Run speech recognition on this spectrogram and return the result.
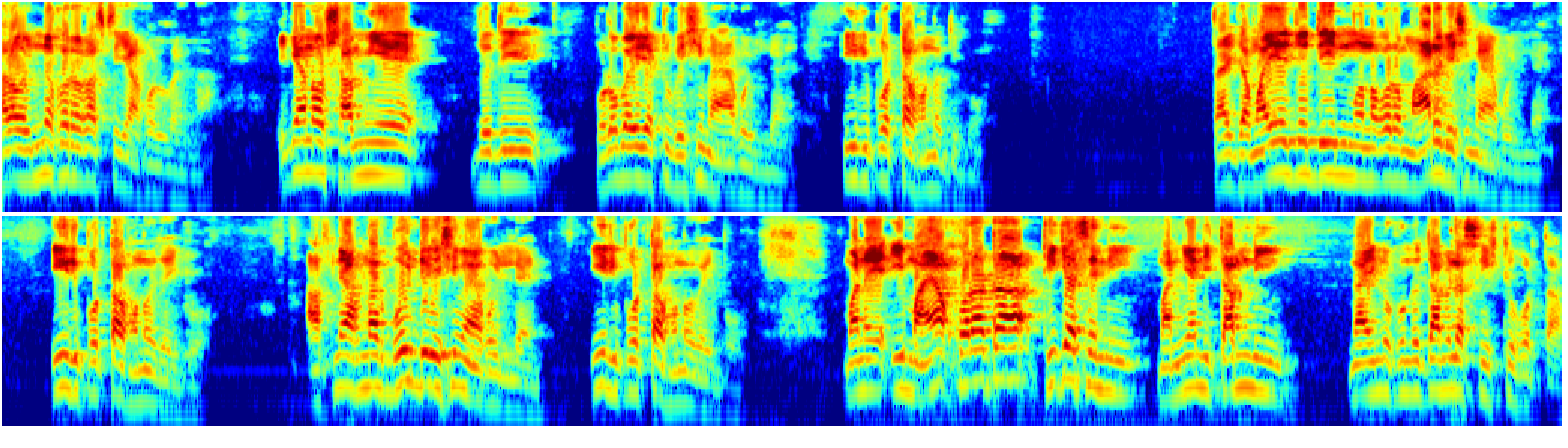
তারা অন্য কারোর কাছ থেকে আকল লয় না। এখানেও স্বামীয়ে যদি বড় বাইরে একটু বেশি মায়া করলে এই রিপোর্টটা হনো দিব। তাই জামাইয়ে যদি মনে করো মারে বেশি মায়া করলেন এই রিপোর্টটা হনো যাইব। আপনি আপনার বইনটা বেশি মায়া করলেন এই রিপোর্টটা হনো যাইব। মানে এই মায়া করাটা ঠিক আছে নি, মানিয়া নিতাম নি, না ইনো কোনো জামেলা সৃষ্টি করতাম।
